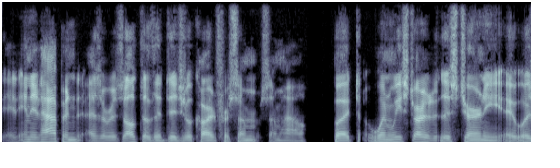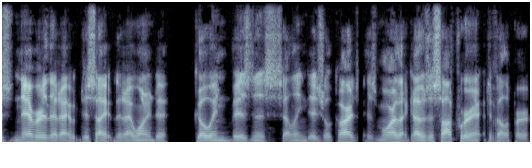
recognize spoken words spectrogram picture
and it happened as a result of the digital card for some somehow. But when we started this journey, it was never that I decided that I wanted to go in business selling digital cards. It's more like I was a software developer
